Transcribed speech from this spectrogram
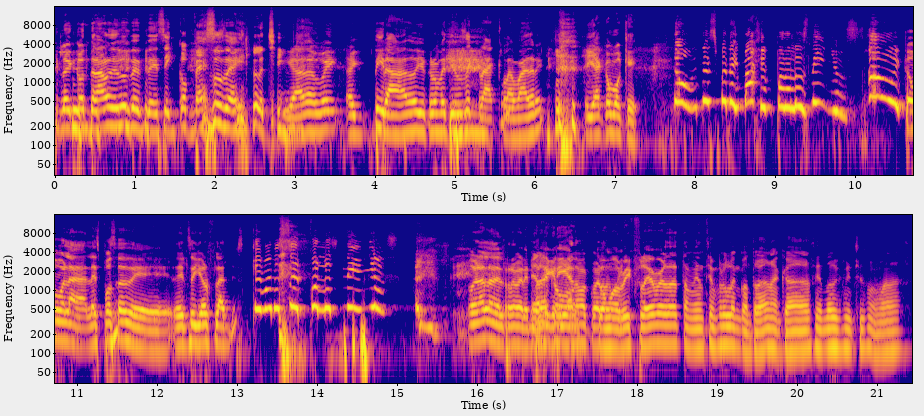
lo encontraron esos de, de cinco pesos de ahí, la chingada, güey. Ahí tirado, yo creo metiéndose crack la madre. Y ya como que, no, no es buena imagen para los niños. Ay, como la, la esposa de, del señor Flanders. ¿Qué van a hacer por los niños? Ahora la del reverendo Era Alegría, como, no me acuerdo. como. Ric Flair, ¿verdad? También siempre lo encontraban acá haciendo pinches mamadas.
